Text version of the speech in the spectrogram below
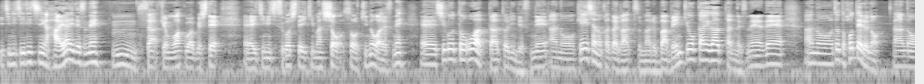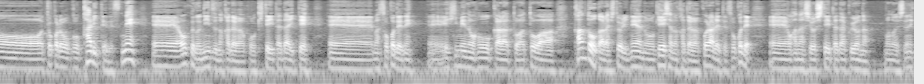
一日一日が早いですね。うん、さあ、今日もワクワクして、えー一日過ごしていきましょう。そう、昨日はですね、えー仕事終わった後にですね、あの、経営者の方が集まる、まあ、勉強会があったんですね。ねで、あの、ちょっとホテルの、あの、ところをこう借りてですね、えー多くの人数の方がこう来ていただいて、えーまあ、そこでね、えー愛媛の方からと、あとは関東から一人ね、あの、経営者の方が来られて、そこで、えーお話をしていただくようなものでしたね。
